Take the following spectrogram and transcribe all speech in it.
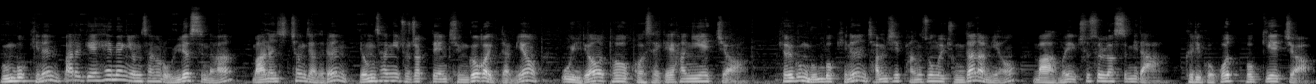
문복희는 빠르게 해명 영상을 올렸으나 많은 시청자들은 영상이 조작된 증거가 있다며 오히려 더 거세게 항의했죠. 결국 문복희는 잠시 방송을 중단하며 마음을 추슬렀습니다. 그리고 곧 복귀했죠.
